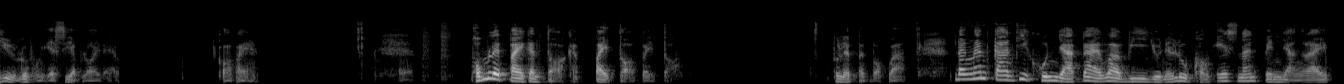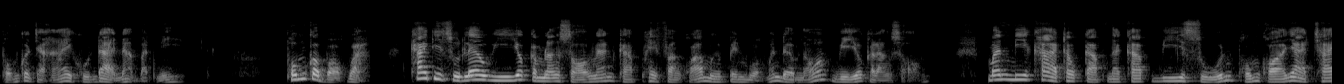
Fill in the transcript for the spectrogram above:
ที่อยู่รูปของ s เรียบร้อยแล้วขออภัยผมเลยไปกันต่อครับ ไปต่อไปต่อผมเลยไปบอกว่า ดังนั้นการที่คุณอยากได้ว่า v อยู่ในรูปของ s นั้นเป็นอย่างไร ผมก็จะหาให้คุณได้ณบัดนี้ ผมก็บอกว่าท้ายที่สุดแล้ว v ยกกำลังสองนั้นครับ ให้ฝั่งขวามือเป็นบวกเหมือนเดิมเนาะ v ยกกำลังสอง มันมีค่าเท่ากับนะครับ v 0ผมขออนุญาตใช้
